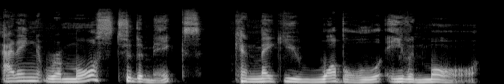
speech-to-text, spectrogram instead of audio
adding remorse to the mix can make you wobble even more,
